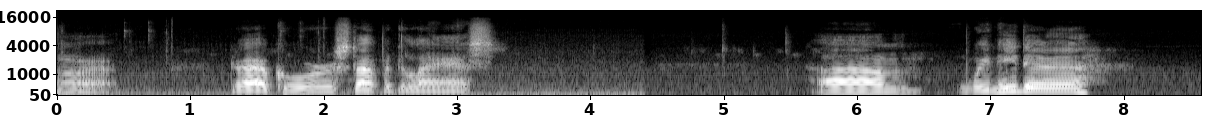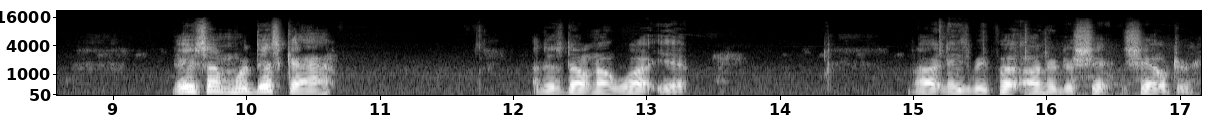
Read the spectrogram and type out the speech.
Alright. Drive course, stop at the last. Um, we need to do something with this guy. I just don't know what yet. Oh, it needs to be put under the sh shelter.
